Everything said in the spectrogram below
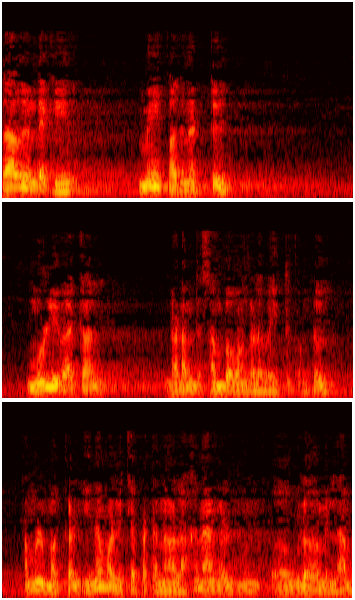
அதாவது இன்றைக்கு மே பதினெட்டு முள்ளிவாய்க்கால் நடந்த சம்பவங்களை வைத்துக்கொண்டு தமிழ் மக்கள் இனமளிக்கப்பட்ட நாளாக நாங்கள் முன் உலகம் எல்லாம்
